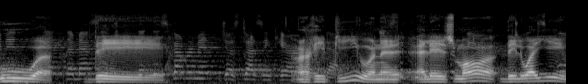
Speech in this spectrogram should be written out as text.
ou euh, des, un répit ou un allègement des loyers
